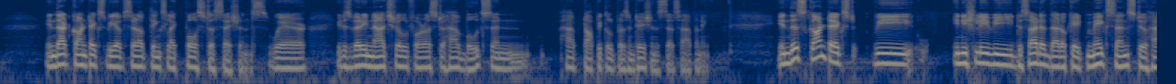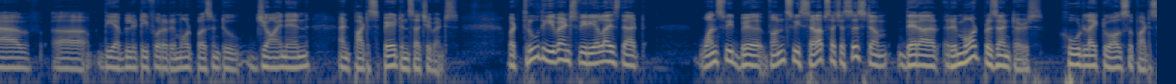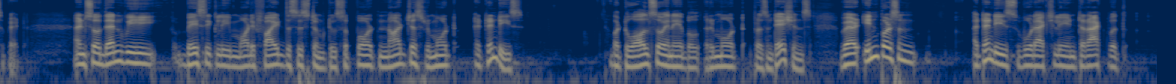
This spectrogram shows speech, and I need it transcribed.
In that context, we have set up things like poster sessions where it is very natural for us to have booths and have topical presentations that's happening. In this context, we initially we decided that okay, it makes sense to have uh, the ability for a remote person to join in and participate in such events. But through the events, we realized that once we once we set up such a system, there are remote presenters who would like to also participate, and so then we basically modified the system to support not just remote attendees, but to also enable remote presentations where in person attendees would actually interact with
